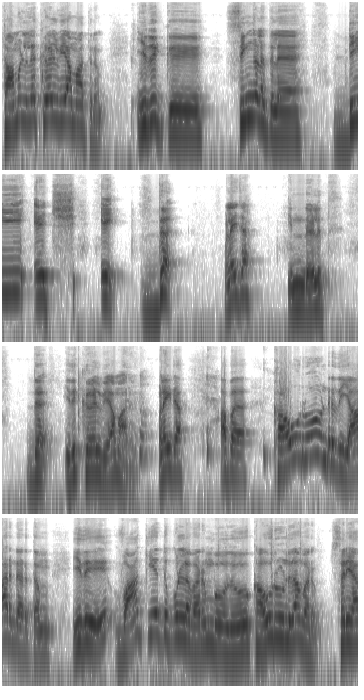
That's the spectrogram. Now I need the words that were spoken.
தமிழில் கேள்வியாக மாத்திரம். இதுக்கு சிங்களத்தில் டிஹெச்ஏ த. விளைஞ்சா? இந்த எழுத்து. த. இது கேள்வியாக மாறுது. விளையிட்டா அப்போ கௌருன்றது யாருன்ற அர்த்தம்? இது வாக்கியத்துக்குள்ளே வரும்போது கௌருன்னு தான் வரும். சரியா?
